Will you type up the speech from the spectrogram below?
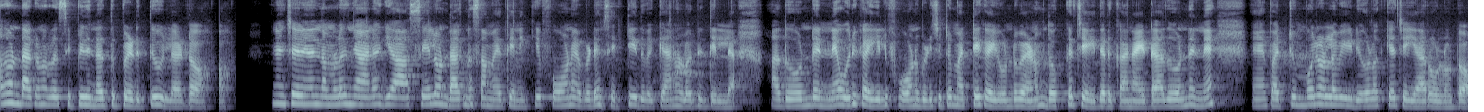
അതുണ്ടാക്കുന്ന റെസിപ്പി ഇതിന്റെ അകത്ത് പെടുത്തുമില്ല കേട്ടോ. എന്ന് വെച്ച് കഴിഞ്ഞാൽ നമ്മൾ ഞാൻ ഗ്യാസേൽ ഉണ്ടാക്കുന്ന സമയത്ത് എനിക്ക് ഫോൺ എവിടെയും സെറ്റ് ചെയ്ത് വെക്കാനുള്ളൊരിതില്ല അതുകൊണ്ട് തന്നെ ഒരു കയ്യിൽ ഫോൺ പിടിച്ചിട്ട് മറ്റേ കൈ കൊണ്ട് വേണം ഇതൊക്കെ ചെയ്തെടുക്കാനായിട്ട്. അതുകൊണ്ട് തന്നെ പറ്റുമ്പോഴുള്ള വീഡിയോകളൊക്കെ ചെയ്യാറുള്ളൂ കേട്ടോ.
